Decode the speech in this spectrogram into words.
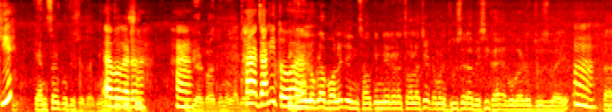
কি? ক্যান্সার প্রতিষেধক। মানে অ্যাভোকাডো হ্যাঁ। জন্য লাগে। হ্যাঁ জানি তো হ্যাঁ। এখানে লোকরা বলে যে সাউথ ইন্ডিয়ার একটা চল আছে এটা মানে জুস এরা বেশি খায় অ্যাভোকাডো জুস তা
